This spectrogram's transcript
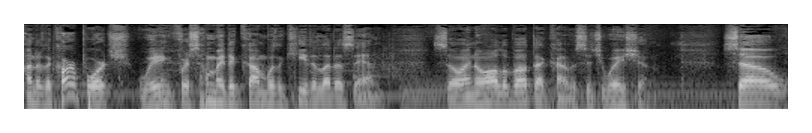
under the car porch waiting for somebody to come with a key to let us in. So I know all about that kind of a situation. So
